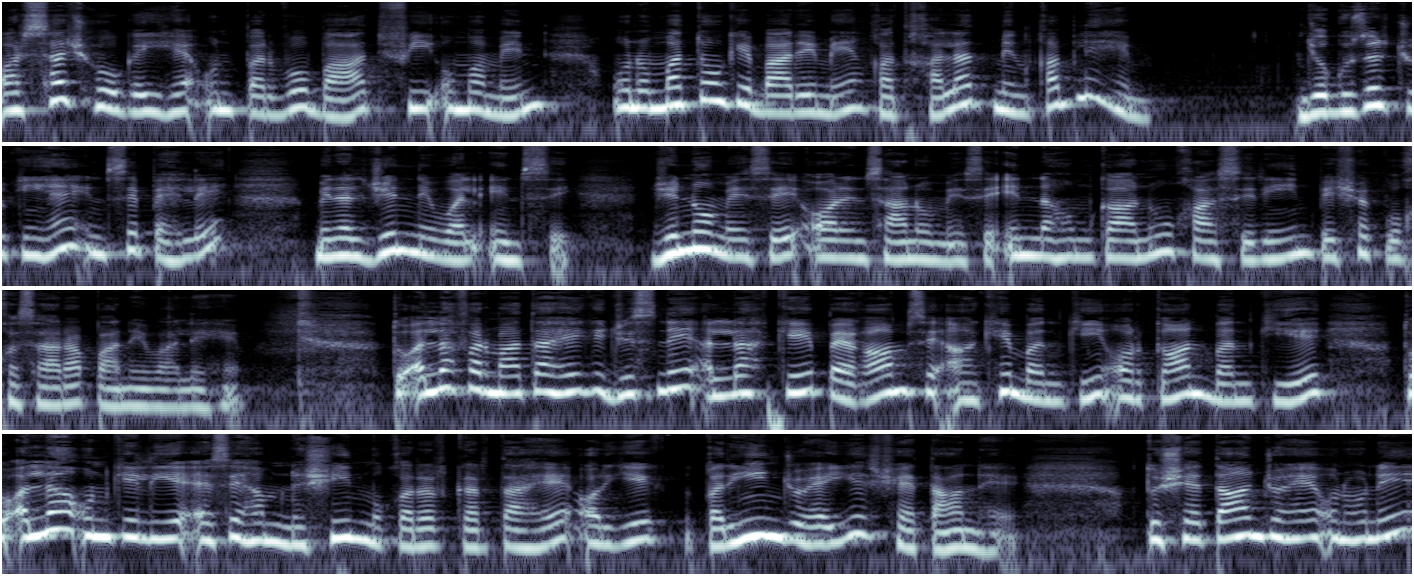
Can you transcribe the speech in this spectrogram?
اور سچ ہو گئی ہے ان پر وہ بات فی اممن، ان امتوں کے بارے میں قد خلط من قبل جو گزر چکی ہیں ان سے پہلے من الجن والانس سے جنوں میں سے اور انسانوں میں سے ان نہم کانو خاصرین بے شک وہ خسارہ پانے والے ہیں۔ تو اللہ فرماتا ہے کہ جس نے اللہ کے پیغام سے آنکھیں بند کی اور کان بند کیے، تو اللہ ان کے لیے ایسے ہم نشین مقرر کرتا ہے اور یہ قرین جو ہے، یہ شیطان ہے۔ تو شیطان جو ہیں، انہوں نے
